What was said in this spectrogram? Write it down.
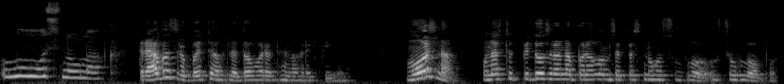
луснула. Треба зробити оглядову рентгенографію. Можна? У нас тут підозра на перелом записного суглобу.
